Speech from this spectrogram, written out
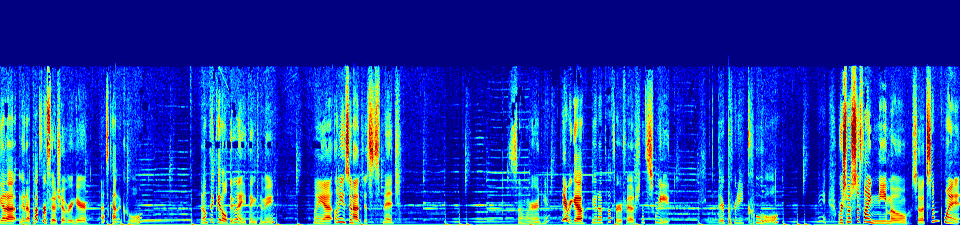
You got a, got a pufferfish over here. That's kind of cool. I don't think it'll do anything to me. Let me, let me zoom out just a smidge. Somewhere in here. There we go. We got a pufferfish. That's sweet. They're pretty cool. We're supposed to find Nemo, so at some point...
